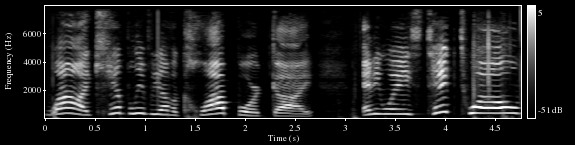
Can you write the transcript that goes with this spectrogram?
Wow, I can't believe we have a clipboard guy. Anyways, take 12.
